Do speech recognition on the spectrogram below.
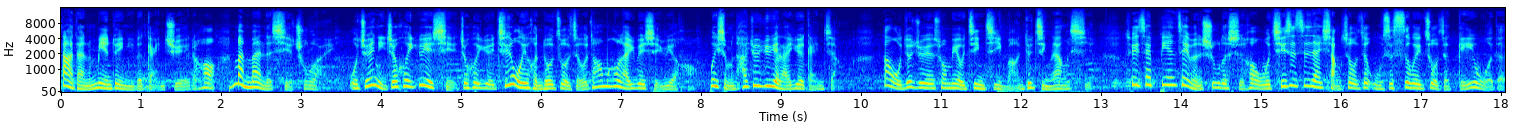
大胆的面对你的感觉，然后慢慢的写出来。我觉得你就会越写就会越。其实我有很多作者，我觉得他们后来越写越好。为什么？他就越来越敢讲。那我就觉得说没有禁忌嘛，你就尽量写。所以在编这本书的时候，我其实是在享受这五十四位作者给我的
